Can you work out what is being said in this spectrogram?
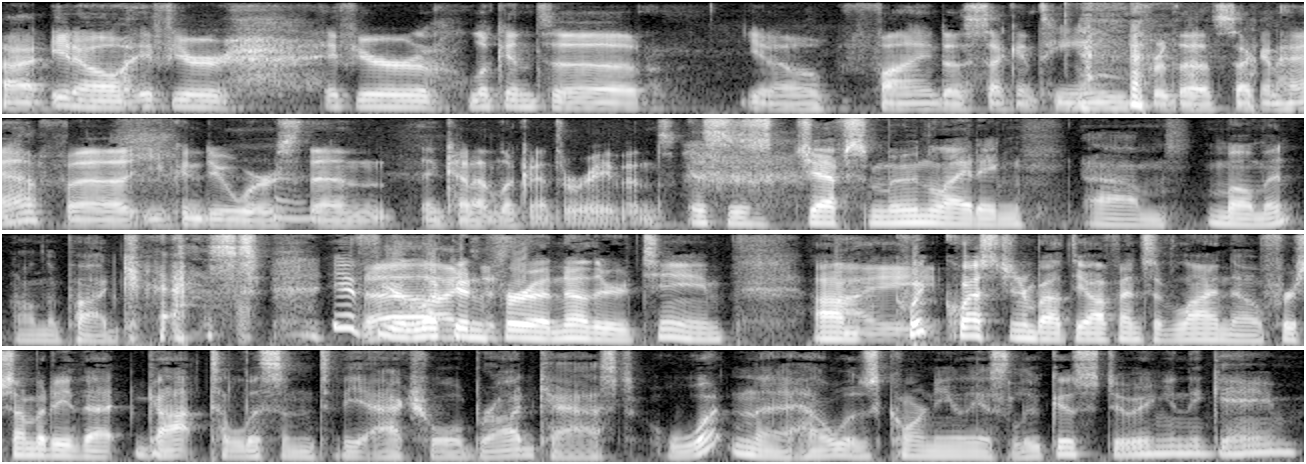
uh, you know, if you're if you're looking to you know find a second team for the second half, uh, you can do worse than than kind of looking at the Ravens. This is Jeff's moonlighting um, moment on the podcast. if you're uh, looking just, for another team, um, I, quick question about the offensive line though, for somebody that got to listen to the actual broadcast, what in the hell was Cornelius Lucas doing in the game?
